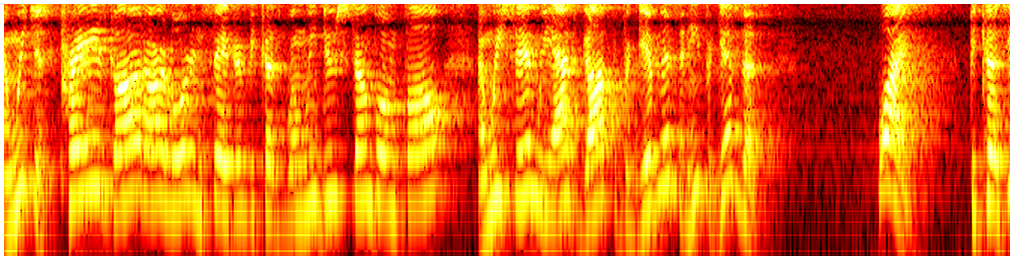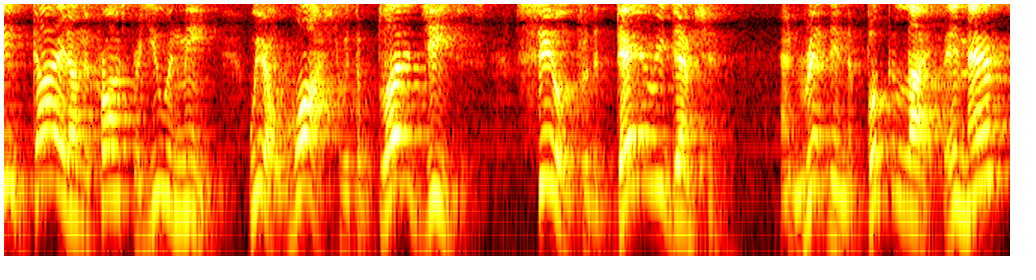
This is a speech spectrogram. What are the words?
And we just praise God, our Lord and Savior, because when we do stumble and fall and we sin, we ask God for forgiveness and He forgives us. Why? Because He died on the cross for you and me. We are washed with the blood of Jesus, sealed for the day of redemption, and written in the book of life. Amen?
